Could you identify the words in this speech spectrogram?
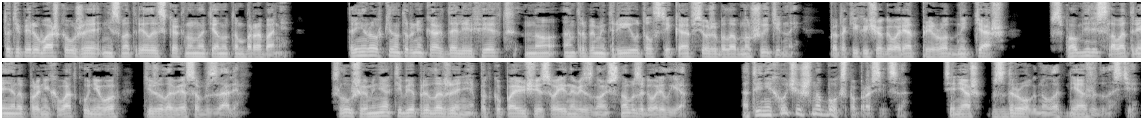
то теперь рубашка уже не смотрелась, как на натянутом барабане. Тренировки на турниках дали эффект, но антропометрия у толстяка все же была внушительной. Про таких еще говорят «природный тяж». Вспомнились слова тренера про нехватку у него тяжеловесов в зале. «Слушай, у меня к тебе предложение, подкупающее своей новизной», — снова заговорил я. «А ты не хочешь на бокс попроситься?» Сеняш вздрогнул от неожиданности.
